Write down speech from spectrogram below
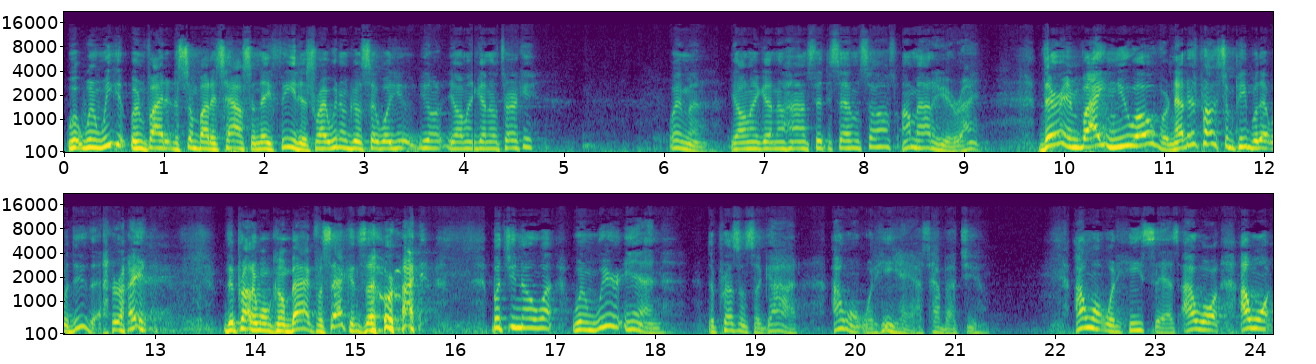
when we get invited to somebody's house and they feed us, right, we don't go say, well, you, you y'all ain't got no turkey? Wait a minute. Y'all ain't got no Heinz 57 sauce? I'm out of here, right? They're inviting you over. Now, there's probably some people that would do that, right? They probably won't come back for seconds, though, right? But you know what? When we're in the presence of God, I want what He has. How about you? I want what he says. I want, I want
